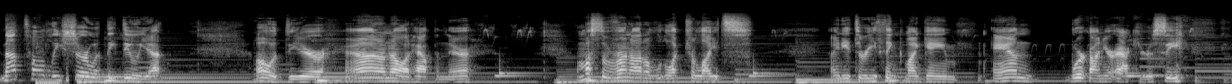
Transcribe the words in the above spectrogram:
not totally sure what they do yet. Oh dear, I don't know what happened there. I must have run out of electrolytes. I need to rethink my game, and work on your accuracy.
